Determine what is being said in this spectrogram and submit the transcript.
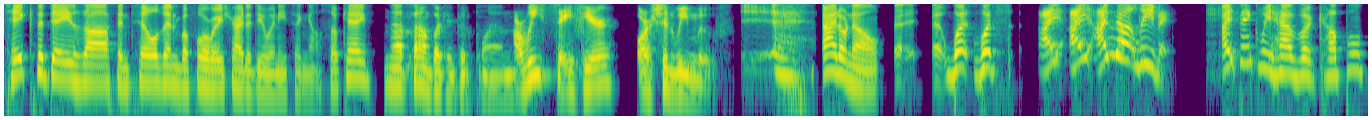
take the days off until then before we try to do anything else. Okay? That sounds like a good plan. Are we safe here, or should we move? I don't know. Uh, uh, what what's I, I, I'm not leaving. I think we have a couple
